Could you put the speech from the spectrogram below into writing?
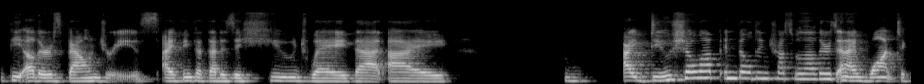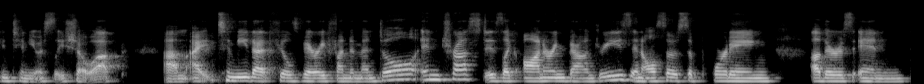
the other's boundaries. I think that that is a huge way that I I do show up in building trust with others and I want to continuously show up. Um, I to me that feels very fundamental in trust is like honoring boundaries and also supporting others in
